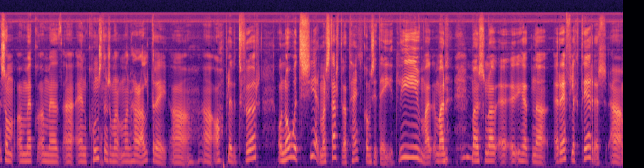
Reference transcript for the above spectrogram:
som uh, med, med uh, en kunstner som man, man har aldrei uh, uh, upplevt før og nóið sér, mann startur að tenka um sitt eigið líf, mann man, man svona uh, hérna, reflekterer uh,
